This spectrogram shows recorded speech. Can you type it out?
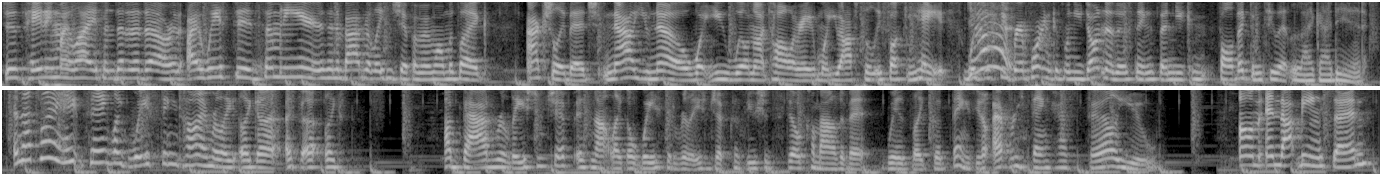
just hating my life and da da da. Or I wasted so many years in a bad relationship, and my mom was like, actually, bitch, now you know what you will not tolerate and what you absolutely fucking hate, which is super important because when you don't know those things, then you can fall victim to it, like I did. And that's why I hate saying like wasting time or like like a, a like a bad relationship is not like a wasted relationship because you should still come out of it with like good things. You know, everything has value. Um, and that being said,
